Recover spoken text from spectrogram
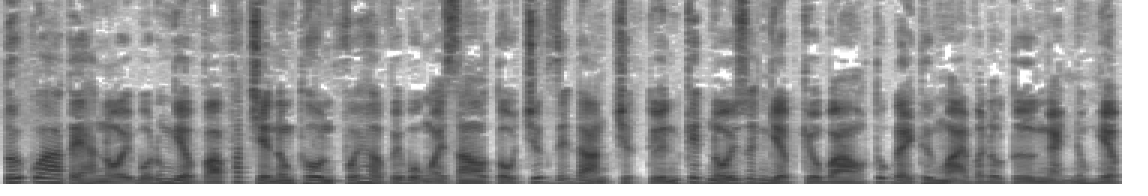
Tối qua tại Hà Nội, Bộ Nông nghiệp và Phát triển Nông thôn phối hợp với Bộ Ngoại giao tổ chức diễn đàn trực tuyến kết nối doanh nghiệp kiều bào thúc đẩy thương mại và đầu tư ngành nông nghiệp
